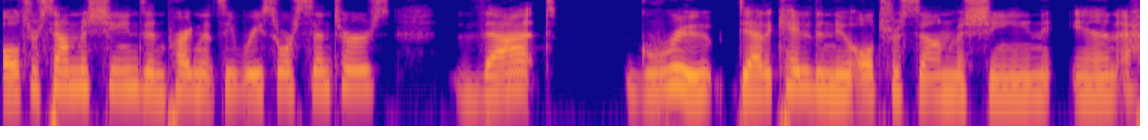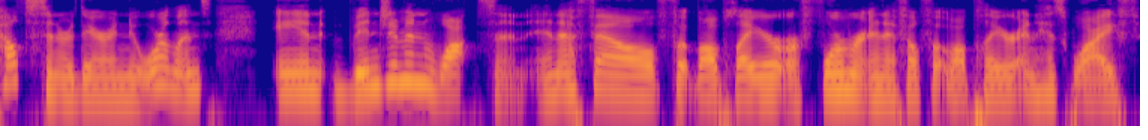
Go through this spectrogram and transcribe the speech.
ultrasound machines in pregnancy resource centers, that group dedicated a new ultrasound machine in a health center there in New Orleans. And Benjamin Watson, NFL football player or former NFL football player, and his wife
